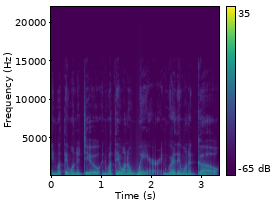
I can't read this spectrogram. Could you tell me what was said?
in what they want to do, and what they want to wear, and where they want to go.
